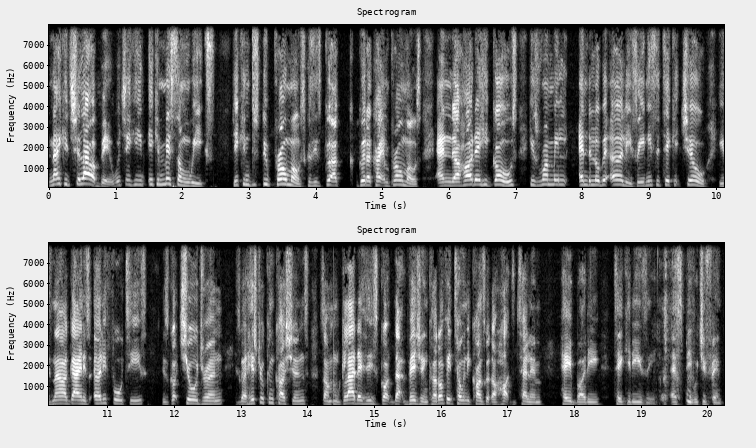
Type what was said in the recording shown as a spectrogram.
Now he can chill out a bit, which he, he can miss some weeks. He can just do promos because he's good at, good at cutting promos. And the harder he goes, his run may end a little bit early. So he needs to take it chill. He's now a guy in his early 40s. He's got children. He's got history of concussions. So I'm glad that he's got that vision because I don't think Tony Khan's got the heart to tell him, hey, buddy, take it easy. SP, what you think?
